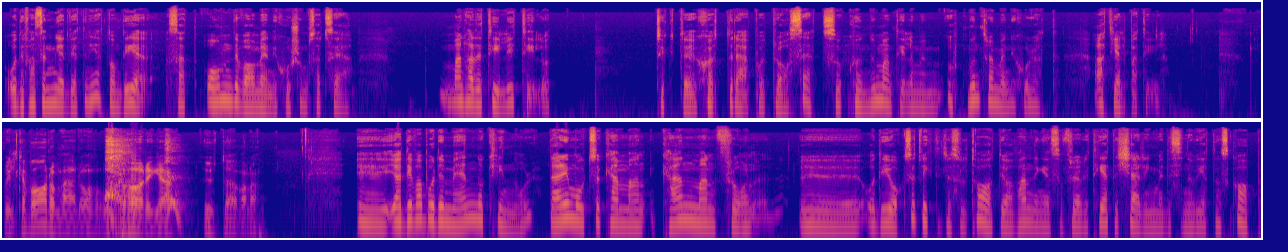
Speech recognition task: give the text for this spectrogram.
Och det fanns en medvetenhet om det. Så att om det var människor som så att säga man hade tillit till och tyckte skötte det här på ett bra sätt så kunde man till och med uppmuntra människor att, att hjälpa till. Vilka var de här då, obehöriga utövarna? Eh, ja, det var både män och kvinnor. Däremot så kan man, kan man från eh, och det är också ett viktigt resultat i avhandlingen som för övrigt heter Kärringmedicin och vetenskap,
